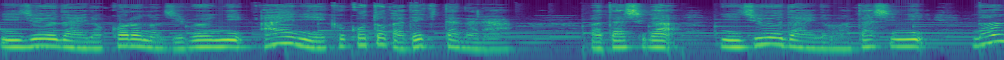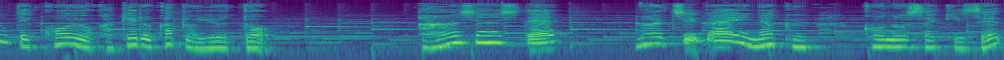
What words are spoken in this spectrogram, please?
20代の頃の自分に会いに行くことができたなら私が20代の私になんて声をかけるかというと、安心して間違いなくこの先絶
